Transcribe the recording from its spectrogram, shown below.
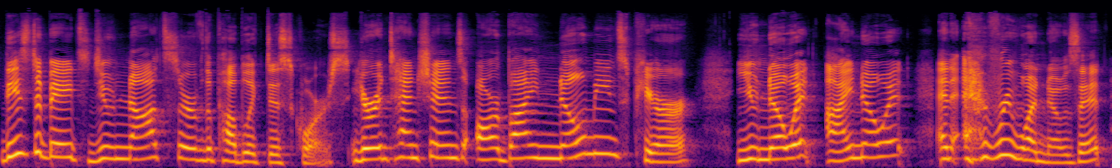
These debates do not serve the public discourse. Your intentions are by no means pure. You know it, I know it, and everyone knows it.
